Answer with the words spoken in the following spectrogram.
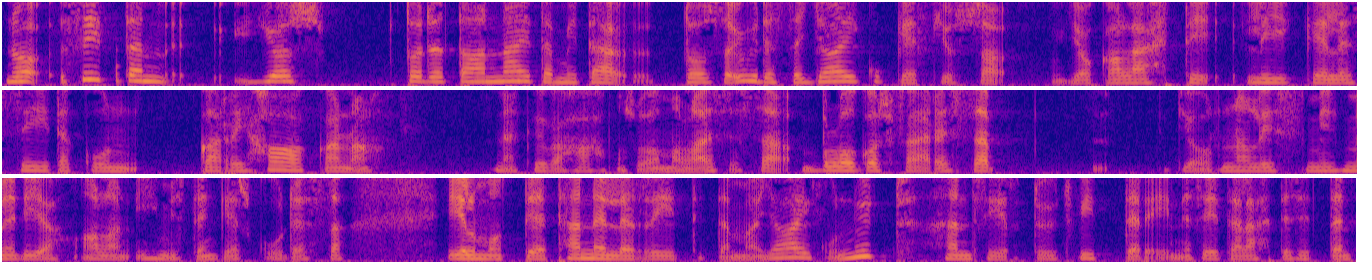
No sitten, jos todetaan näitä, mitä tuossa yhdessä jaikuketjussa, joka lähti liikkeelle siitä, kun Kari Haakana, näkyvä hahmo suomalaisessa blogosfäärissä, journalismin, media-alan ihmisten keskuudessa ilmoitti, että hänelle riitti tämä jaiku nyt. Hän siirtyy Twitteriin ja siitä lähti sitten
